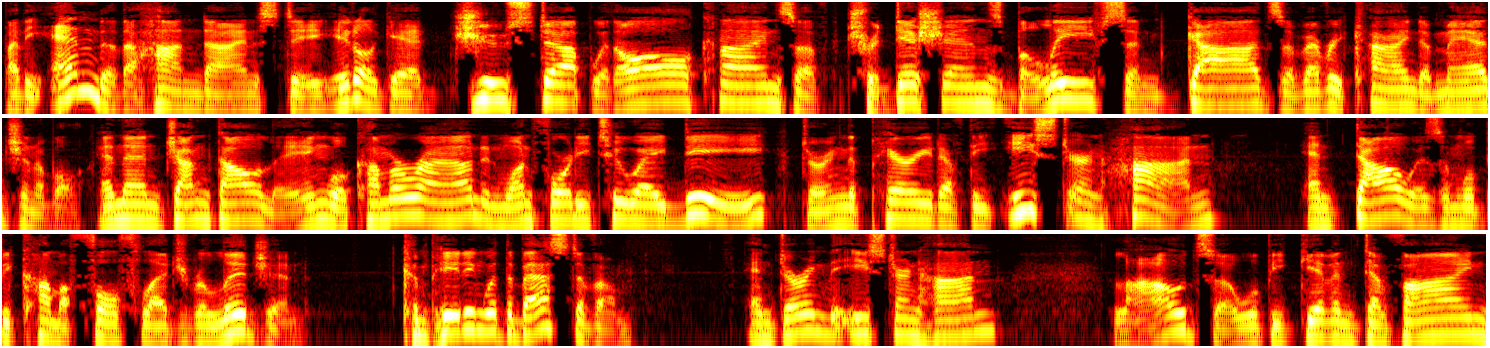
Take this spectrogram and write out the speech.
By the end of the Han Dynasty, it'll get juiced up with all kinds of traditions, beliefs, and gods of every kind imaginable. And then Zhang Daoling will come around in 142 AD during the period of the Eastern Han, and Taoism will become a full fledged religion, competing with the best of them. And during the Eastern Han, Lao Tzu will be given divine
